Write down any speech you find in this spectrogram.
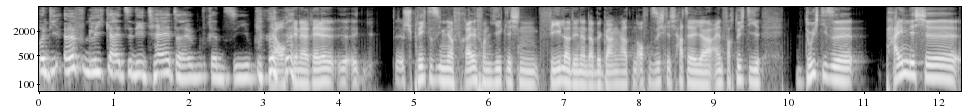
und die Öffentlichkeit sind die Täter im Prinzip. Ja, auch generell äh, spricht es ihn ja frei von jeglichen Fehler, den er da begangen hat. Und offensichtlich hat er ja einfach durch die, durch diese peinliche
